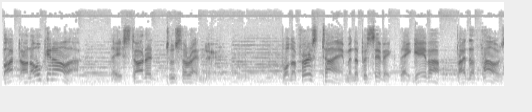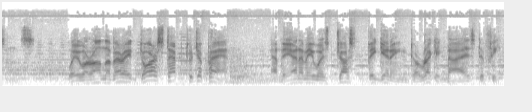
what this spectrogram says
But on Okinawa, they started to surrender. For the first time in the Pacific, they gave up by the thousands. We were on the very doorstep to Japan, and the enemy was just beginning to recognize defeat.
